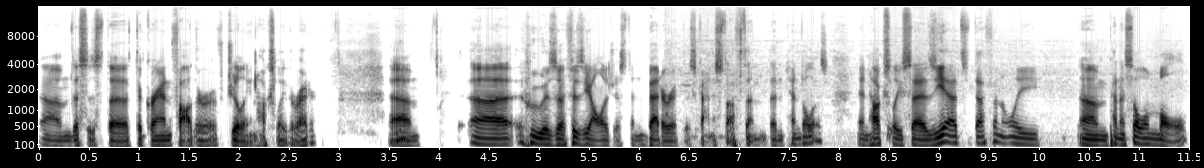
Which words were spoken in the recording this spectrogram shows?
Um, this is the the grandfather of Julian Huxley, the writer, um, uh, who is a physiologist and better at this kind of stuff than than Tyndall is. And Huxley says, yeah, it's definitely um, penicillin mold,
